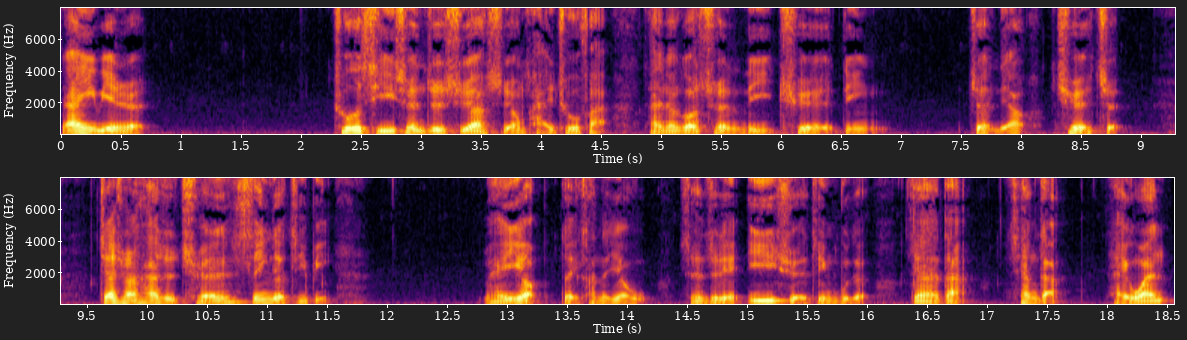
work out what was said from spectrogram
难以辨认。初期甚至需要使用排除法才能够顺利确定诊疗确诊。加上它是全新的疾病，没有对抗的药物，甚至连医学进步的。加拿大、香港、台湾，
